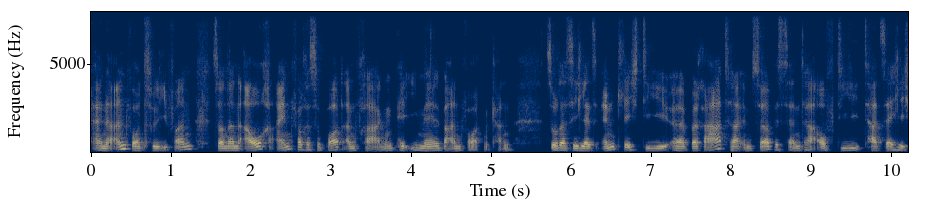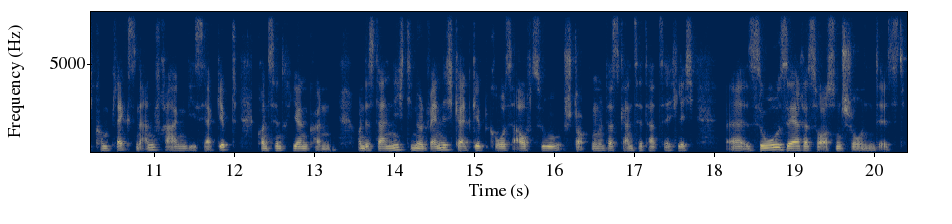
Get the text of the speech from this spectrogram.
eine Antwort zu liefern, sondern auch einfache Supportanfragen per E-Mail beantworten kann so dass sich letztendlich die äh, Berater im Service Center auf die tatsächlich komplexen Anfragen, die es ja gibt, konzentrieren können und es dann nicht die Notwendigkeit gibt, groß aufzustocken und das Ganze tatsächlich äh, so sehr ressourcenschonend ist.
